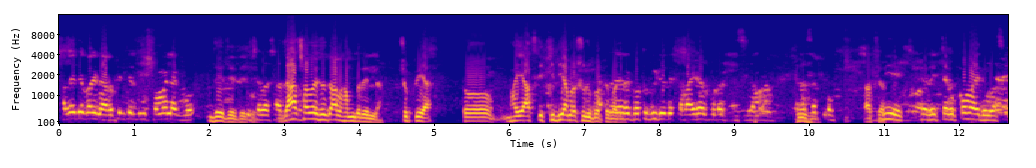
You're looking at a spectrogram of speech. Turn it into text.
সাজাইতে পারি না আরও তিন চার দিন সময় লাগবে। জি জি জি। যা সাজাইছে আলহামদুলিল্লাহ শুক্রিয়া। তো ভাই আজকে কি দিয়ে আমরা শুরু করতে পারি? গত ভিডিওতে একটা ভাইরাল প্রোডাক্ট। এটা আছে তো? আচ্ছা। দিয়ে রেটটা আমি কমাই দেবো আজকে।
